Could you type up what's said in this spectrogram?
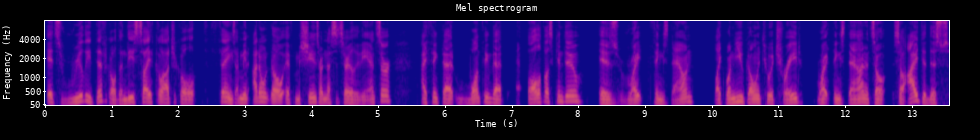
It's really difficult, and these psychological things. I mean, I don't know if machines are necessarily the answer. I think that one thing that all of us can do is write things down. Like when you go into a trade, write things down. And so so I did this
